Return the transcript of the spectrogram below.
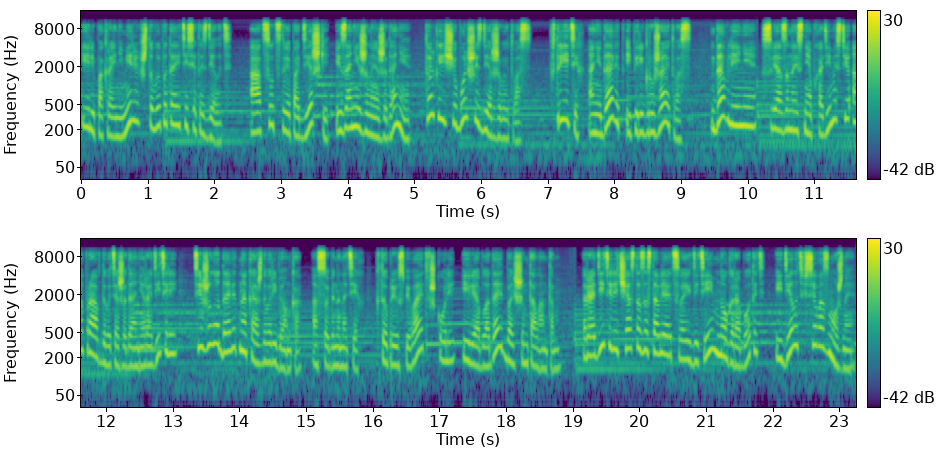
или, по крайней мере, что вы пытаетесь это сделать. А отсутствие поддержки и заниженные ожидания только еще больше сдерживают вас. В-третьих, они давят и перегружают вас. Давление, связанное с необходимостью оправдывать ожидания родителей, тяжело давит на каждого ребенка, особенно на тех, кто преуспевает в школе или обладает большим талантом. Родители часто заставляют своих детей много работать и делать все возможное,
